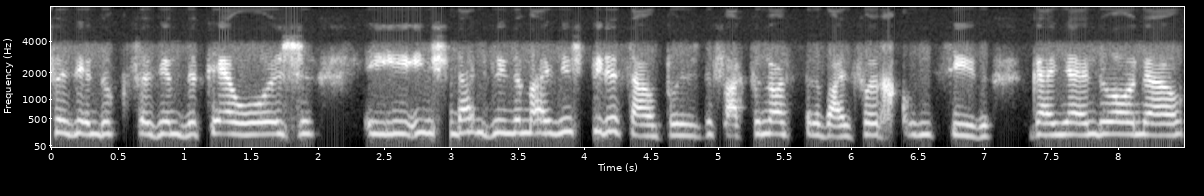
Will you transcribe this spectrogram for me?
fazendo o que fazemos até hoje e isto dá-nos ainda mais inspiração, pois de facto o nosso trabalho foi reconhecido, ganhando ou não,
